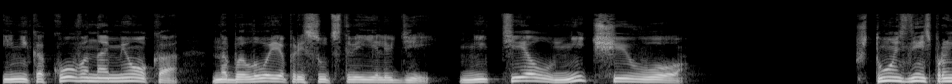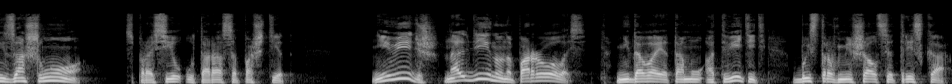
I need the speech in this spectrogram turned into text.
И никакого намека на былое присутствие людей. Ни тел, ничего. «Что здесь произошло?» — спросил у Тараса паштет. «Не видишь, на льдину напоролась!» Не давая тому ответить, быстро вмешался треска.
